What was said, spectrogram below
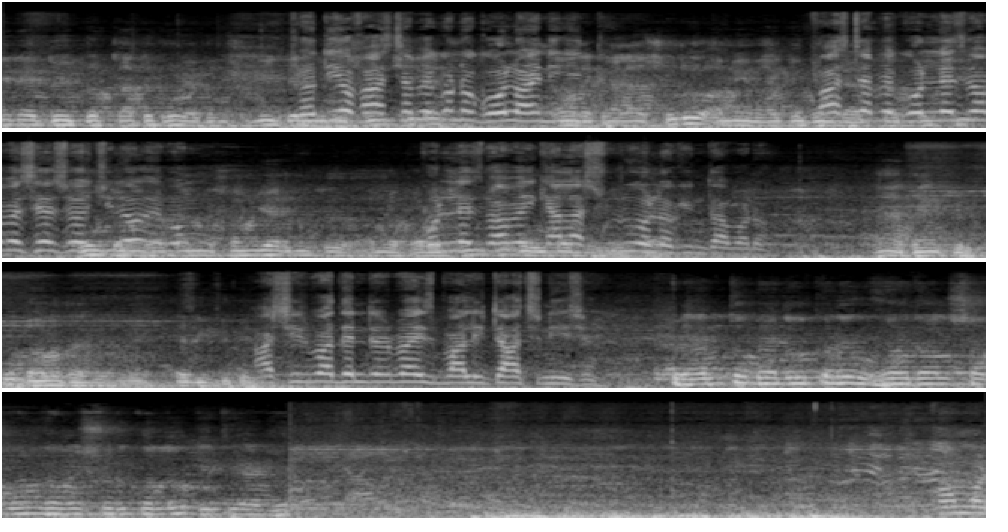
দিনের দুই প্রখ্যাত গোল এবং যদিও ফার্স্ট হাফে কোনো গোল হয়নি কিন্তু। খেলা শুরু আমি মাইকে ফার্স্ট হাফে গোললেস ভাবে শেষ হয়েছিল এবং সঞ্জয়ের মুখে আমরা গোললেস ভাবেই খেলা শুরু হলো কিন্তু আবারও। হ্যাঁ থ্যাংক ইউ খুব ভালো থাকবেন আশীর্বাদ এন্টারপ্রাইজ বালি টাচ নিয়েছে। প্রান্ত বদল করে উভয় দল সমানভাবে শুরু করল দ্বিতীয়ার্ধে কমল।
